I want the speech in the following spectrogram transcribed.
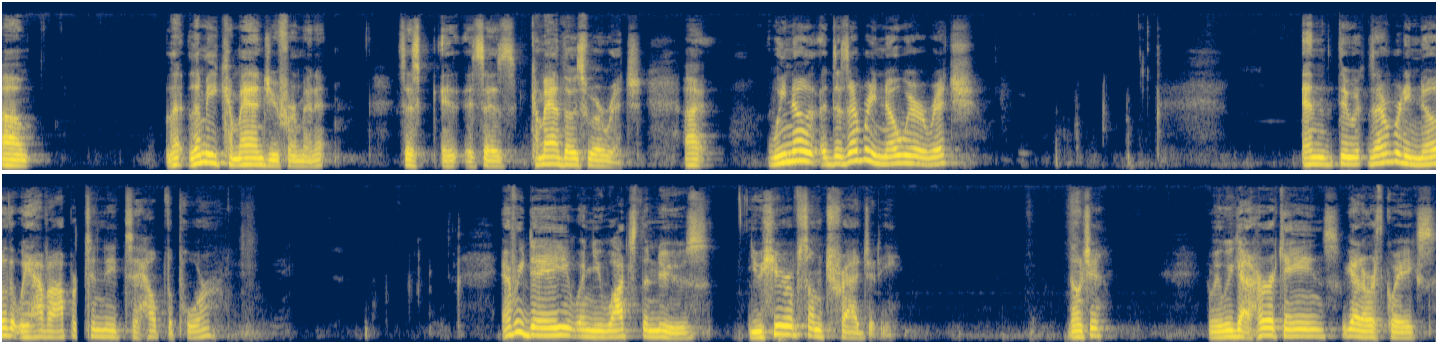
Um, let, let, me command you for a minute. It says, it, it says command those who are rich. Uh, we know, does everybody know we're rich? And do, does everybody know that we have an opportunity to help the poor? Every day when you watch the news, you hear of some tragedy. Don't you? I mean, we got hurricanes, we got earthquakes,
